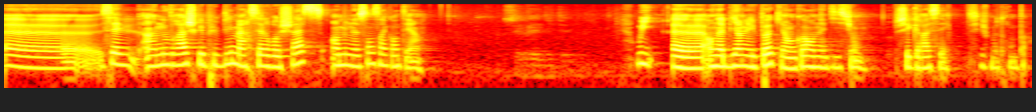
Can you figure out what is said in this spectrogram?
euh, c'est un ouvrage que publie Marcel Rochas en 1951. Oui, En habillant l'époque et encore en édition, chez Grasset, si je ne me trompe pas.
